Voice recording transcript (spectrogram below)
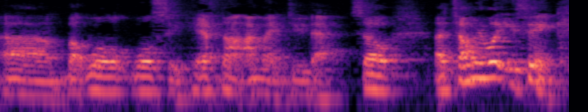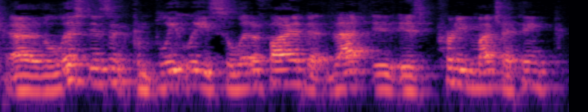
Uh, but we'll we'll see. If not, I might do that. So uh, tell me what you think. Uh, the list isn't completely solidified. That that is pretty much, I think,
